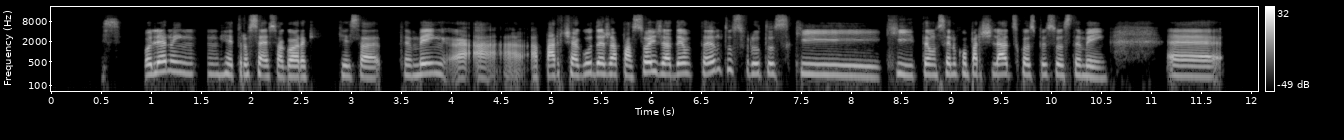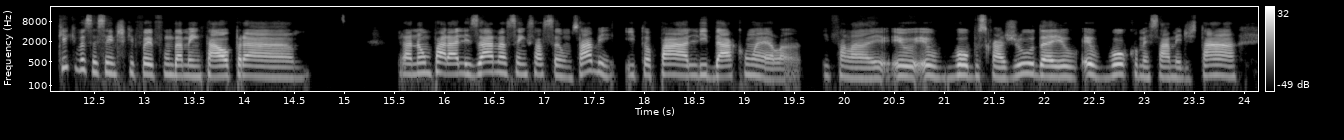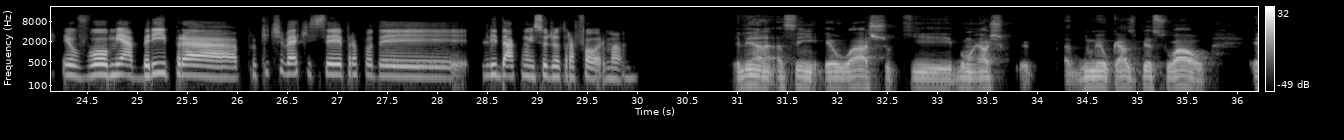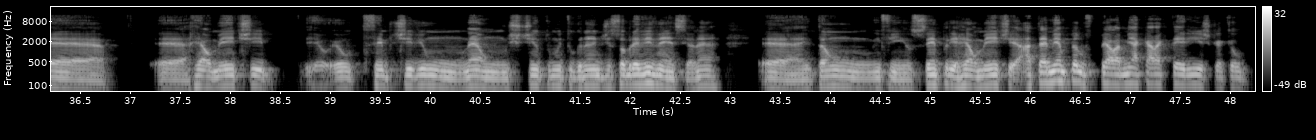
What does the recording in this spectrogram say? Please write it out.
olhando em, em retrocesso agora, que essa também a, a, a, parte aguda já passou e já deu tantos frutos que que estão sendo compartilhados com as pessoas também. É, o que que você sente que foi fundamental para para não paralisar na sensação, sabe? E topar lidar com ela e falar, eu, eu vou buscar ajuda, eu, eu vou começar a meditar, eu vou me abrir para o que tiver que ser para poder lidar com isso de outra forma. Helena, assim, eu acho que, bom, eu acho, no meu caso pessoal, é, é realmente eu, eu, sempre tive um, né, um instinto muito grande de sobrevivência, né? É, então, enfim, eu sempre realmente, até mesmo pelo, pela minha característica que eu,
